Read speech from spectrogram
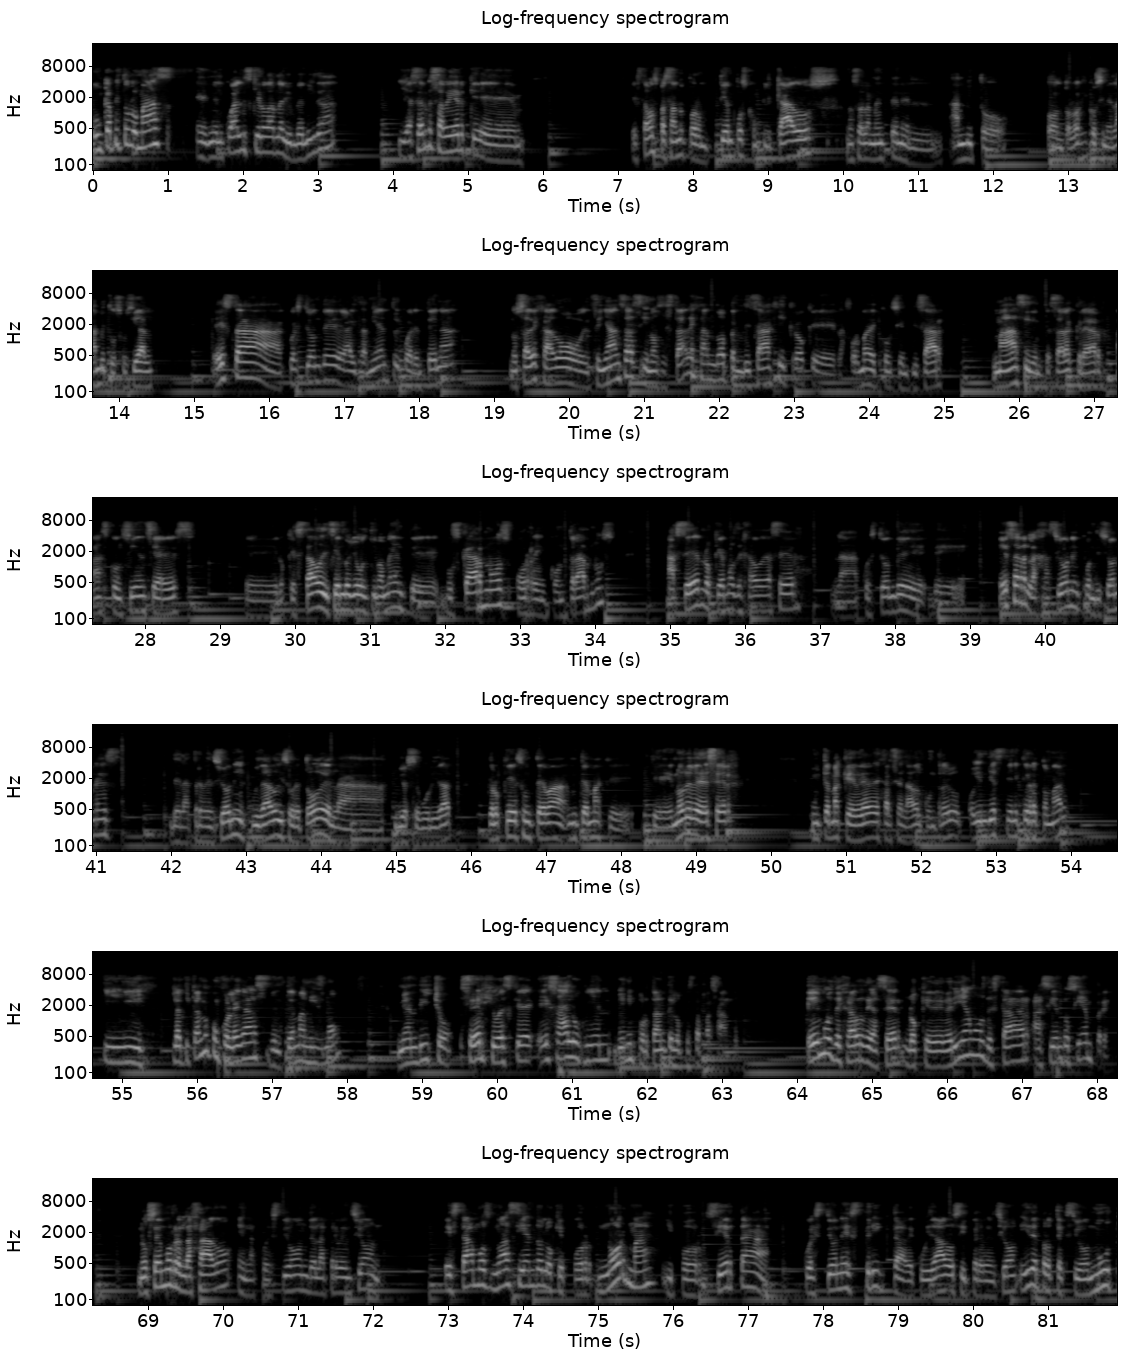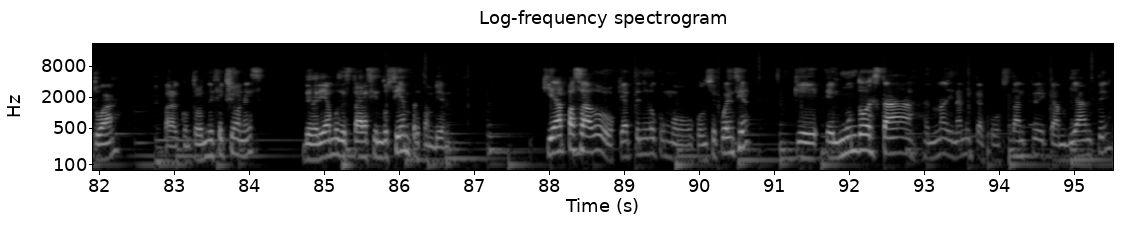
Un capítulo más en el cual les quiero dar la bienvenida y hacerles saber que estamos pasando por tiempos complicados, no solamente en el ámbito odontológico, sino en el ámbito social. Esta cuestión de aislamiento y cuarentena nos ha dejado enseñanzas y nos está dejando aprendizaje y creo que la forma de concientizar más y de empezar a crear más conciencia es eh, lo que he estado diciendo yo últimamente, buscarnos o reencontrarnos, hacer lo que hemos dejado de hacer, la cuestión de, de esa relajación en condiciones de la prevención y el cuidado y sobre todo de la bioseguridad creo que es un tema, un tema que, no debe de ser un tema que debería dejarse al lado, al contrario, hoy en día se tiene que retomar. Y platicando con colegas del tema mismo, me han dicho, Sergio, es que es algo bien, bien importante lo que está pasando. Hemos dejado de hacer lo que deberíamos de estar haciendo siempre. Nos hemos relajado en la cuestión de la prevención estamos no haciendo lo que por norma y por cierta cuestión estricta de cuidados y prevención y de protección mutua para el control de infecciones, deberíamos de estar haciendo siempre también. ¿Qué ha pasado o qué ha tenido como consecuencia? Que el mundo está en una dinámica constante, cambiante,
